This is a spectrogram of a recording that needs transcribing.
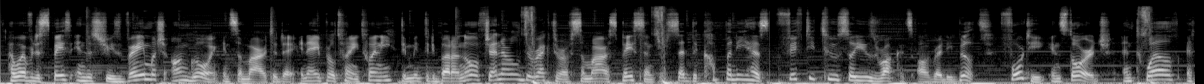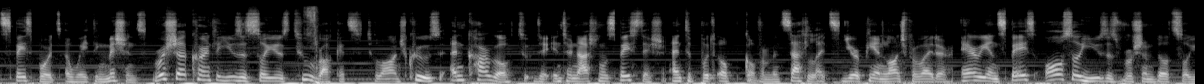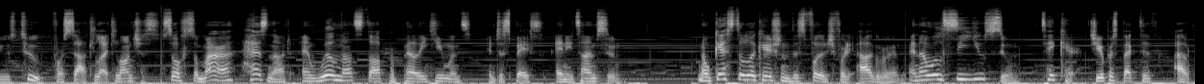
However, the space industry is very much ongoing in Samara today. In April 2020, Dmitry Baranov, general director of Samara Space Center, said the company has 52 Soyuz rockets already built, 40 in storage, and 12 at spaceports awaiting missions. Russia currently uses Soyuz 2 rockets to launch crews and cargo to the International Space Station and to put up government satellites. European launch provider Arianespace also uses Russian-built Soyuz 2 for satellite launches. So Samara has not and will not stop propelling humans into space anytime soon. Now guess the location of this footage for the algorithm and I will see you soon. Take care. GeoPerspective out.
